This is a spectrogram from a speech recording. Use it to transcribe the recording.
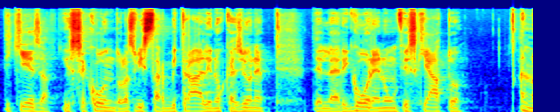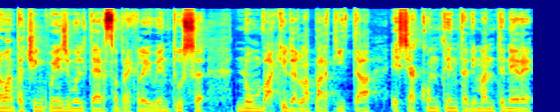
di Chiesa, il secondo, la svista arbitrale in occasione del rigore non fischiato al 95esimo il terzo perché la Juventus non va a chiudere la partita e si accontenta di mantenere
